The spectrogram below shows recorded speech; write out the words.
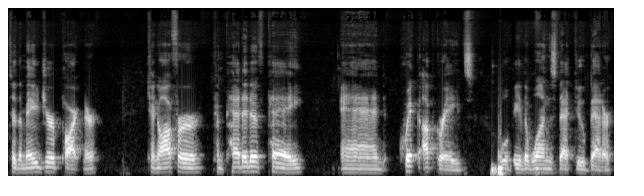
to the major partner, can offer competitive pay and quick upgrades will be the ones that do better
